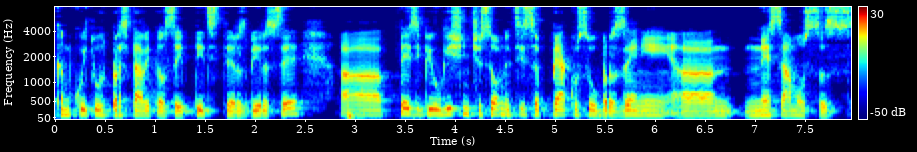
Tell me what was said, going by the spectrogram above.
към които представител са и птиците, разбира се. Тези биологични часовници са пряко съобразени не само с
